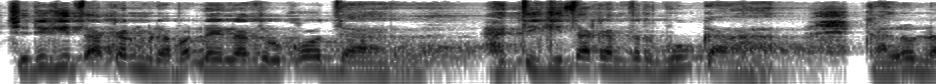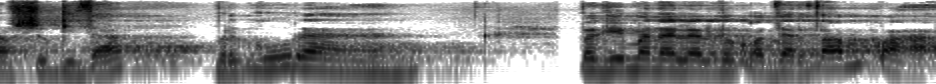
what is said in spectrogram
Jadi kita akan mendapat Lailatul Qadar. Hati kita akan terbuka kalau nafsu kita berkurang. Bagaimana Lailatul Qadar tampak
